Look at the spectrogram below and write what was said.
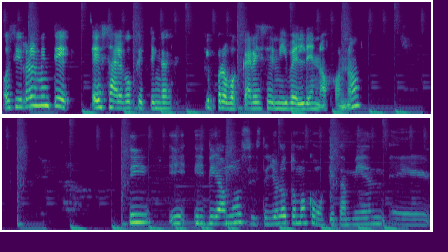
O si realmente es algo que tenga que provocar ese nivel de enojo, ¿no? Sí, y, digamos, este, yo lo tomo como que también eh,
